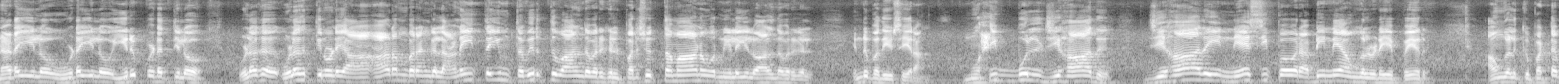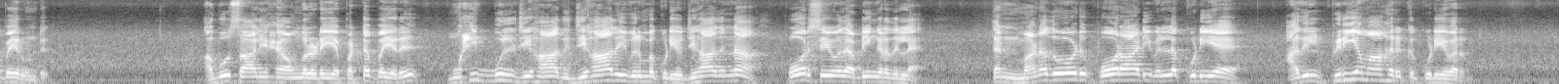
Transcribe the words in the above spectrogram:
நடையிலோ உடையிலோ இருப்பிடத்திலோ உலக உலகத்தினுடைய ஆடம்பரங்கள் அனைத்தையும் தவிர்த்து வாழ்ந்தவர்கள் பரிசுத்தமான ஒரு நிலையில் வாழ்ந்தவர்கள் என்று பதிவு செய்கிறாங்க. முஹிப்புல் ஜிஹாது ஜிஹாதை நேசிப்பவர் அப்படின்னே அவங்களுடைய பெயர். அவங்களுக்கு பட்ட பெயர் உண்டு. அபு சாலிஹ் அவங்களுடைய பட்டப்பெயர் முஹிப்புல் ஜிஹாது ஜிஹாதை விரும்பக்கூடிய ஜிஹாதுன்னா போர் செய்வது அப்படிங்கிறது இல்லை தன் மனதோடு போராடி வெல்லக்கூடிய அதில் பிரியமாக இருக்கக்கூடியவர்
